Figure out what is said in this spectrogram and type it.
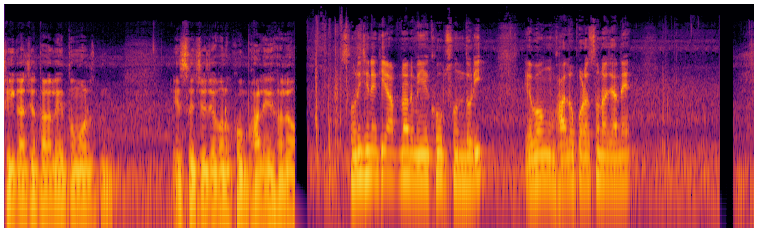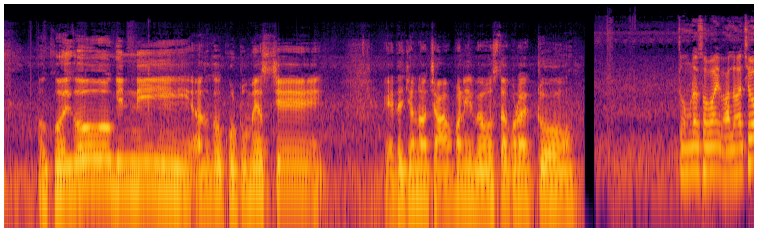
ঠিক আছে তাহলে তোমার এসেছে যখন খুব ভালোই হলো। শুনেছি নাকি আপনার মেয়ে খুব সুন্দরী এবং ভালো পড়াশোনা জানে। ও কই গো গিন্নি আজ তো কুটুম এসছে। এদের জন্য চা পানির ব্যবস্থা করো একটু তোমরা সবাই ভালো আছো?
